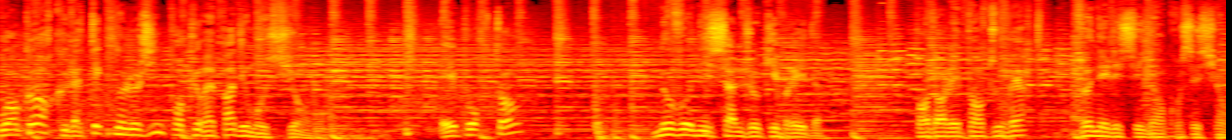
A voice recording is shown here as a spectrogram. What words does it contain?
Ou encore que la technologie ne procurait pas d'émotion Et pourtant, nouveau Nissan Joke Hybride. Pendant les portes ouvertes, venez l'essayer en concession.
